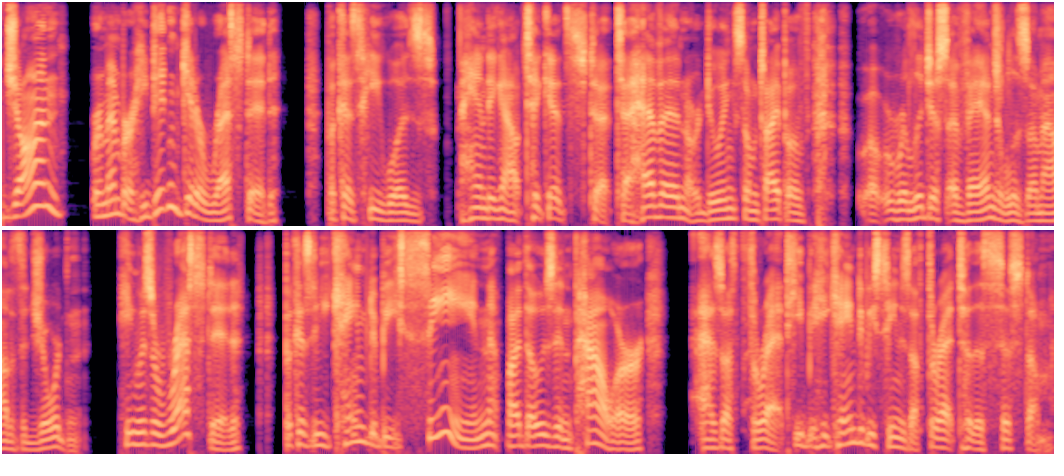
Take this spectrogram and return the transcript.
John, remember, he didn't get arrested because he was handing out tickets to, to heaven or doing some type of uh, religious evangelism out of the Jordan. He was arrested because he came to be seen by those in power as a threat. He he came to be seen as a threat to the system.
